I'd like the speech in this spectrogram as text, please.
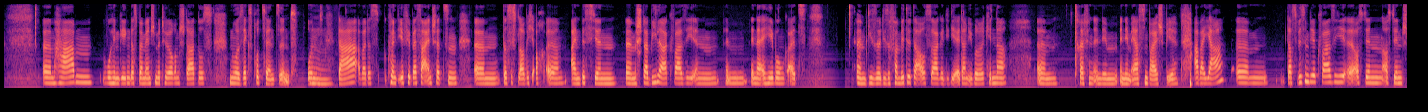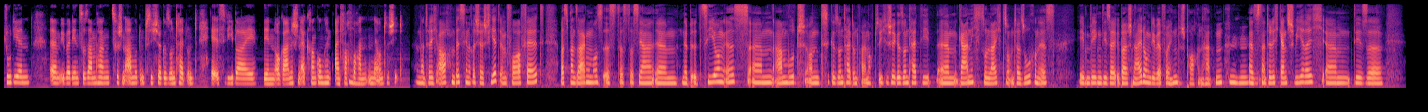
ähm, haben, wohingegen das bei Menschen mit höherem Status nur sechs Prozent sind. Und mhm. da, aber das könnt ihr viel besser einschätzen, ähm, das ist, glaube ich, auch ähm, ein bisschen ähm, stabiler quasi in, in, in der Erhebung als ähm, diese, diese vermittelte Aussage, die die Eltern über ihre Kinder ähm, treffen in dem, in dem ersten Beispiel. Aber ja, ähm, das wissen wir quasi äh, aus, den, aus den Studien ähm, über den Zusammenhang zwischen Armut und psychischer Gesundheit und er ist wie bei den organischen Erkrankungen einfach mhm. vorhanden, der Unterschied. Haben natürlich auch ein bisschen recherchiert im Vorfeld. Was man sagen muss, ist, dass das ja ähm, eine Beziehung ist, ähm, Armut und Gesundheit und vor allem auch psychische Gesundheit, die ähm, gar nicht so leicht zu untersuchen ist eben wegen dieser Überschneidung, die wir vorhin besprochen hatten. Mhm. Also es ist natürlich ganz schwierig, ähm, diese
